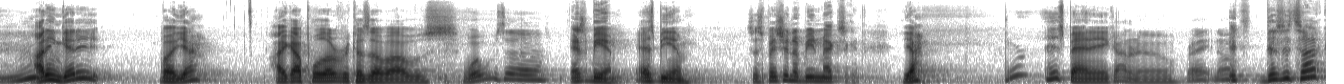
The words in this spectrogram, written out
Mm-hmm. I didn't get it, but yeah, I got pulled over because of I was what was the SBM, SBM? suspicion of being Mexican. Yeah, or Hispanic. I don't know. Right? No. It's does it suck?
